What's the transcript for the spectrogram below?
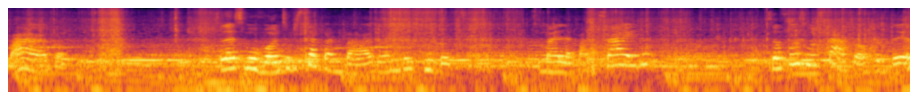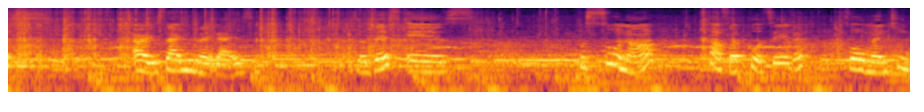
bag. So let's move on to the second bag. Me just move it to my left hand side. So first we'll start off with this. I already started using it guys. So this is Personna Comfort Coated Women two,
